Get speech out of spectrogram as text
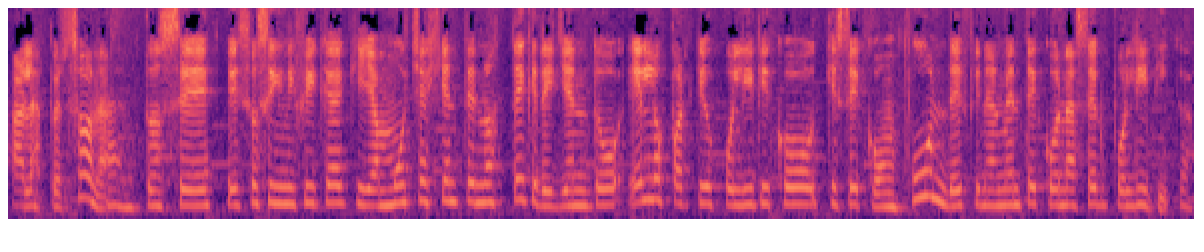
a las personas. Entonces, eso significa que ya mucha gente no esté creyendo en los partidos políticos, que se confunde finalmente con hacer política.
